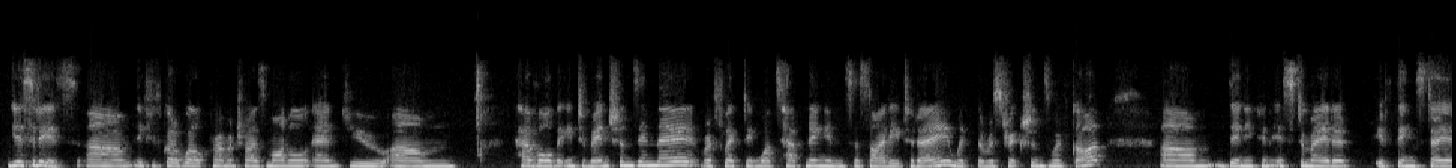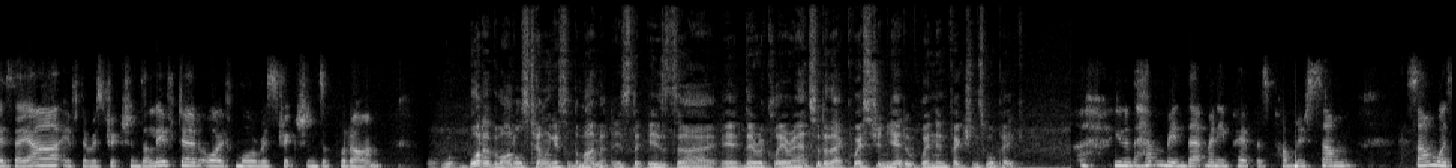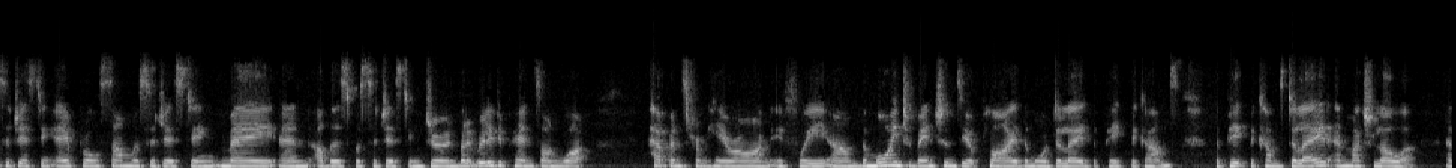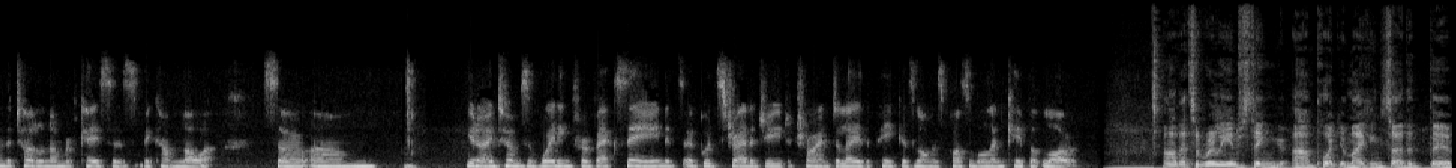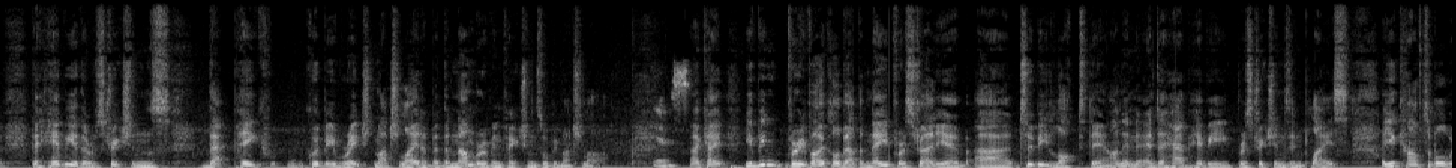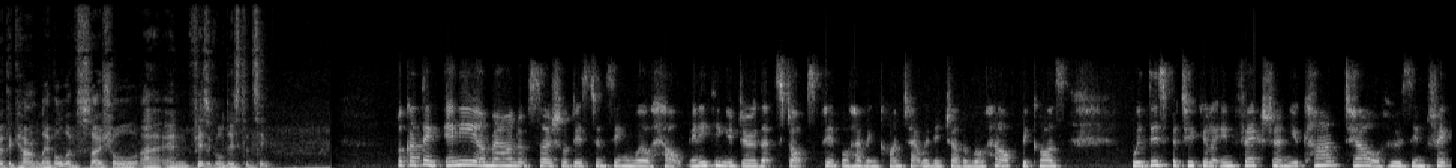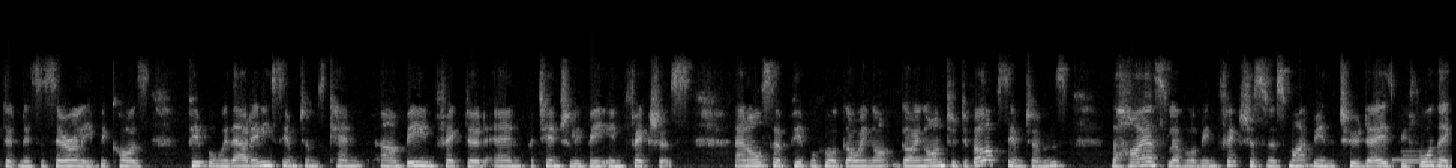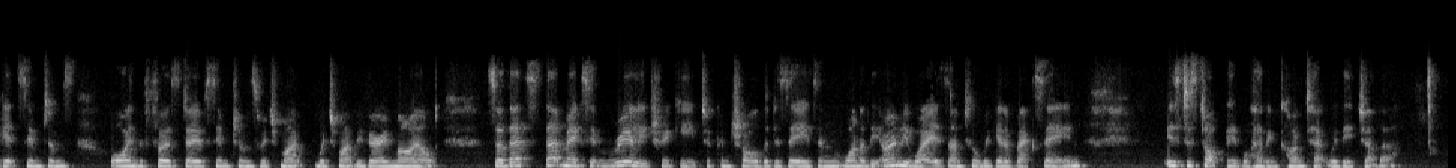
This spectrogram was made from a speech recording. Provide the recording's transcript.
Yes, it is. Um, if you've got a well parameterized model and you um, have all the interventions in there reflecting what's happening in society today with the restrictions we've got, um, then you can estimate it if things stay as they are, if the restrictions are lifted, or if more restrictions are put on. What are the models telling us at the moment? Is, the, is uh, there a clear answer to that question yet of when infections will peak? you know, there haven't been that many papers published. Some some were suggesting April, some were suggesting May, and others were suggesting June. But it really depends on what happens from here on. If we, um, the more interventions you apply, the more delayed the peak becomes. The peak becomes delayed and much lower, and the total number of cases become lower. So, um, you know, in terms of waiting for a vaccine, it's a good strategy to try and delay the peak as long as possible and keep it low. Oh, that's a really interesting um, point you're making. So that the the heavier the restrictions, that peak could be reached much later, but the number of infections will be much lower. Yes. Okay. You've been very vocal about the need for Australia uh, to be locked down and, and to have heavy restrictions in place. Are you comfortable with the current level of social uh, and physical distancing? Look, I think any amount of social distancing will help. Anything you do that stops people having contact with each other will help because with this particular infection, you can't tell who's infected necessarily because people without any symptoms can uh, be infected and potentially be infectious. And also, people who are going on, going on to develop symptoms, the highest level of infectiousness might be in the two days before they get symptoms or in the first day of symptoms, which might, which might be very mild. So that's that makes it really tricky to control the disease. And one of the only ways until we get a vaccine is to stop people having contact with each other.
